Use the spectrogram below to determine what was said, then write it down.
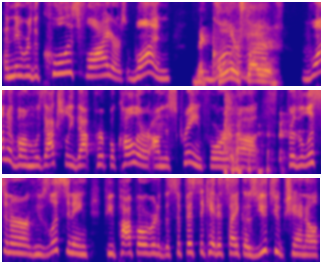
and they were the coolest flyers. One, the cooler flyer. One of them was actually that purple color on the screen for uh, for the listener who's listening. If you pop over to the Sophisticated Psychos YouTube channel,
